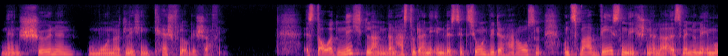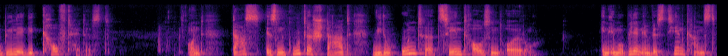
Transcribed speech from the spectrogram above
einen schönen monatlichen Cashflow geschaffen. Es dauert nicht lang, dann hast du deine Investition wieder heraus. Und zwar wesentlich schneller, als wenn du eine Immobilie gekauft hättest. Und das ist ein guter Start, wie du unter 10.000 Euro in Immobilien investieren kannst,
